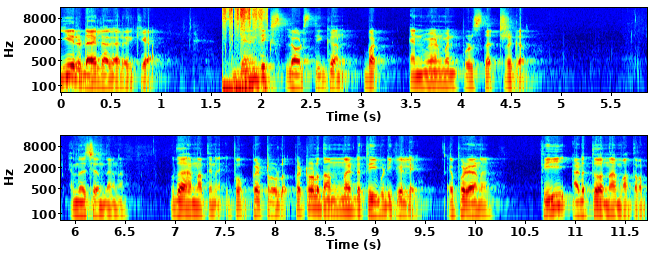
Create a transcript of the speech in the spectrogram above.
ഈ ഒരു ഡയലോഗ് ആലോചിക്കുക. Genetics loads the gun but environment pulls the trigger എന്ന് വെച്ചാൽ എന്താണ്? ഉദാഹരണത്തിന് ഇപ്പം പെട്രോൾ പെട്രോൾ നന്നായിട്ട് തീ പിടിക്കും അല്ലേ? എപ്പോഴാണ്? തീ അടുത്ത് വന്നാൽ മാത്രം.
